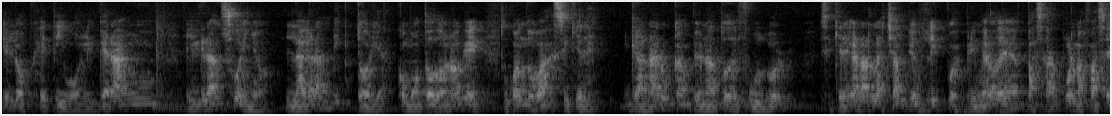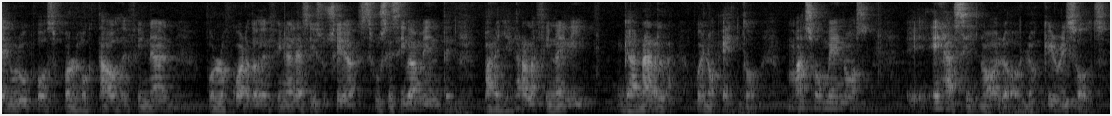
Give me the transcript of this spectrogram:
el objetivo, el gran, el gran sueño, la gran victoria. Como todo, ¿no? Que tú cuando vas, si quieres ganar un campeonato de fútbol, si quieres ganar la Champions League, pues primero debes pasar por la fase de grupos, por los octavos de final, por los cuartos de final y así sucesivamente para llegar a la final y ganarla. Bueno, esto más o menos eh, es así, ¿no? Los, los, key results.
